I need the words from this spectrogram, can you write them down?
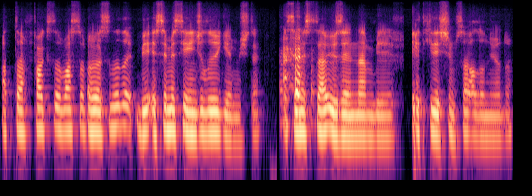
Hatta fax ile WhatsApp arasında da bir SMS yayıncılığı girmişti. SMS'ler üzerinden bir etkileşim sağlanıyordu.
